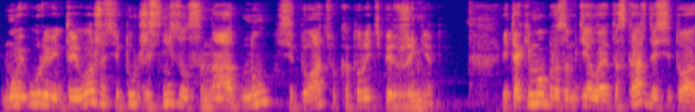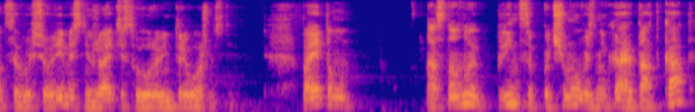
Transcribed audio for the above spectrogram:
Мой уровень тревожности тут же снизился на одну ситуацию, которой теперь уже нет. И таким образом, делая это с каждой ситуацией, вы все время снижаете свой уровень тревожности. Поэтому Основной принцип, почему возникает откат,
